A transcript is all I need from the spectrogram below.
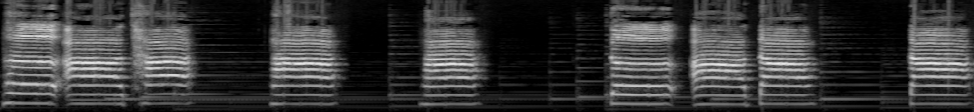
，p 啊他他他，d a 哒哒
